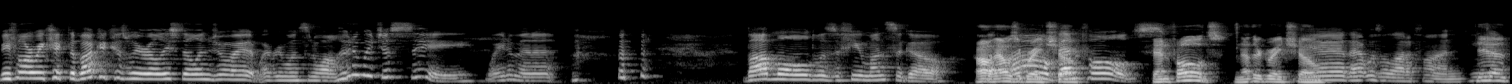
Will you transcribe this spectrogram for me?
before we kick the bucket because we really still enjoy it every once in a while. Who did we just see? Wait a minute. Bob Mould was a few months ago. Oh, that was a great Oh, show. Ben Folds. Ben Folds, another great show. Yeah, that was a lot of fun. He's Yeah. a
